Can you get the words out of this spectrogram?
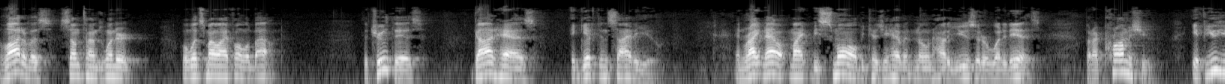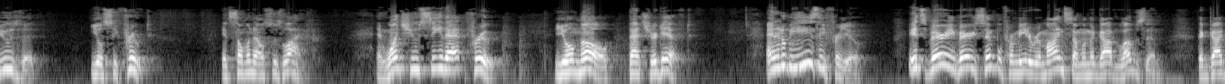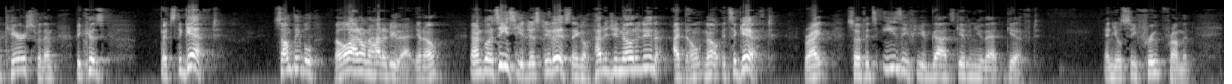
A lot of us sometimes wonder, well, what's my life all about? The truth is, God has a gift inside of you. And right now it might be small because you haven't known how to use it or what it is. But I promise you, if you use it, you'll see fruit in someone else's life. And once you see that fruit, you'll know that's your gift. And it'll be easy for you. It's very, very simple for me to remind someone that God loves them, that God cares for them because it's the gift. Some people, oh, I don't know how to do that, you know? And I'm going, it's easy, you just do this. They go, how did you know to do that? I don't know. It's a gift, right? So if it's easy for you, God's given you that gift. And you'll see fruit from it.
